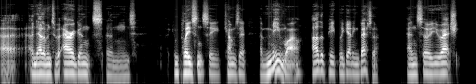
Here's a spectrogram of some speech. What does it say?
uh, an element of arrogance and complacency comes in. And meanwhile, other people are getting better. And so you actually,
